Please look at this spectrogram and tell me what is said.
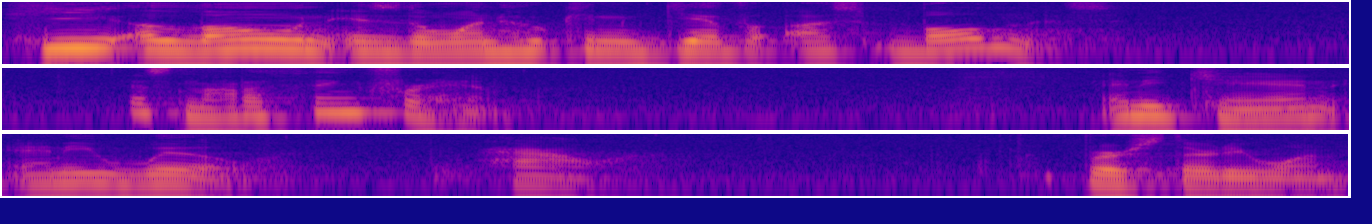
He alone is the one who can give us boldness. That's not a thing for Him. And He can and He will. How? Verse 31.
